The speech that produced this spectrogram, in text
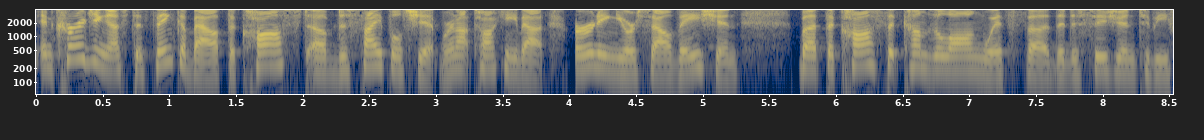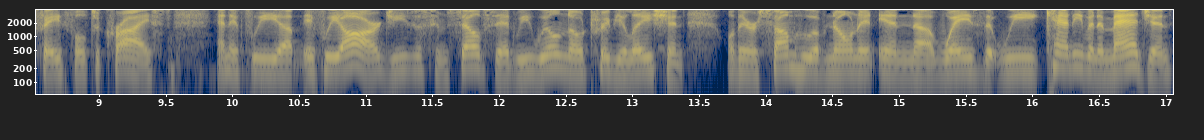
encouraging us to think about the cost of discipleship. We're not talking about earning your salvation, but the cost that comes along with uh, the decision to be faithful to Christ. And if we uh, if we are, Jesus Himself said, we will know tribulation. Well, there are some who have known it in uh, ways that we can't even imagine.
